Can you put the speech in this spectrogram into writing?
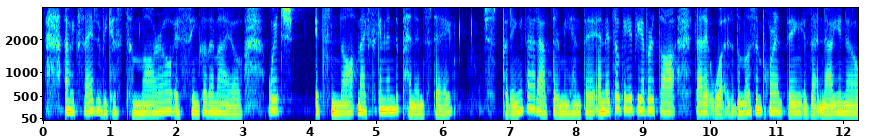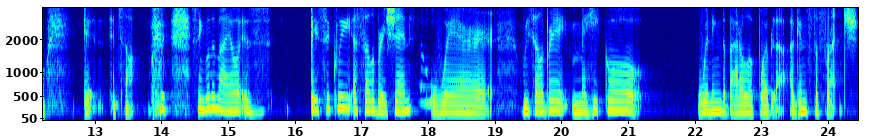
I'm excited because tomorrow is Cinco de Mayo, which it's not Mexican Independence Day. Just putting that out there, mi gente. And it's okay if you ever thought that it was. The most important thing is that now you know it it's not. Cinco de Mayo is basically a celebration where we celebrate Mexico winning the Battle of Puebla against the French.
